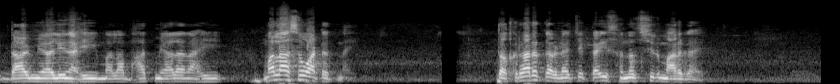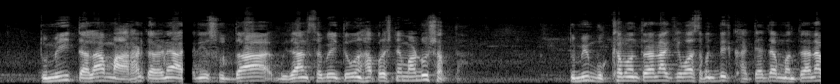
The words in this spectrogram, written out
डाळ मिळाली नाही मला भात मिळाला नाही मला असं वाटत नाही. तक्रार करण्याचे काही सनदशीर मार्ग आहेत. तुम्ही त्याला मारहाण करण्याआधी सुद्धा विधानसभेत येऊन हा प्रश्न मांडू शकता. तुम्ही मुख्यमंत्र्यांना किंवा संबंधित खात्याच्या मंत्र्यांना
